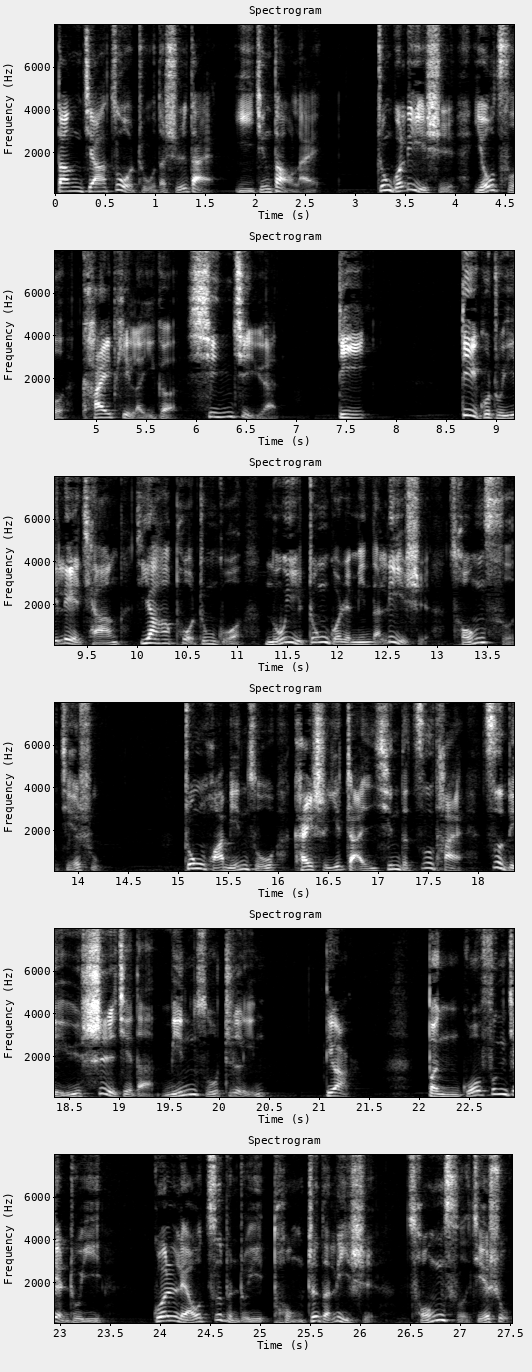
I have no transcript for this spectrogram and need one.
当家作主的时代已经到来。中国历史由此开辟了一个新纪元。第一，帝国主义列强压迫中国、奴役中国人民的历史从此结束，中华民族开始以崭新的姿态自立于世界的民族之林。第二，本国封建主义、官僚资本主义统治的历史从此结束，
